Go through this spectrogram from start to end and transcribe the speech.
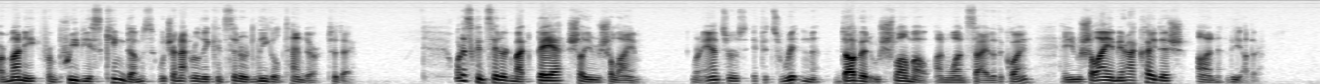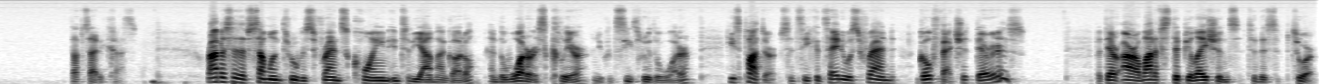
or money from previous kingdoms which are not really considered legal tender today. What is considered matbea shel Yerushalayim? Where answers if it's written David Ushlomo on one side of the coin and Yerushalayim Ir HaKodesh on the other. Rabbi says if someone threw his friend's coin into the Yam HaGadol and the water is clear and you can see through the water, he's pater, since he could say to his friend, go fetch it, there it is. But there are a lot of stipulations to this tour.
